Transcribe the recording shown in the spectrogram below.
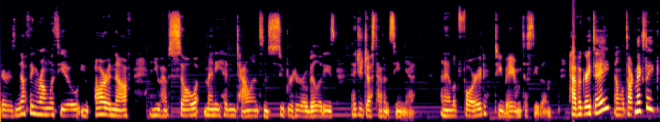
there is nothing wrong with you. You are enough. And you have so many hidden talents and superhero abilities that you just haven't seen yet. And I look forward to being able to see them. Have a great day, and we'll talk next week.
